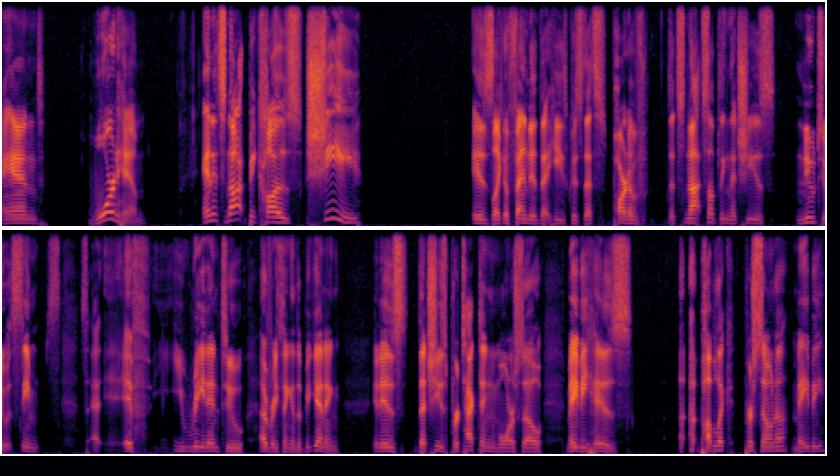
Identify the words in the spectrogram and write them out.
and warn him and it's not because she is like offended that he's because that's part of that's not something that she's new to. It seems Uh, if you read into everything in the beginning, it is that she's protecting more so maybe his uh, public persona, maybe.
